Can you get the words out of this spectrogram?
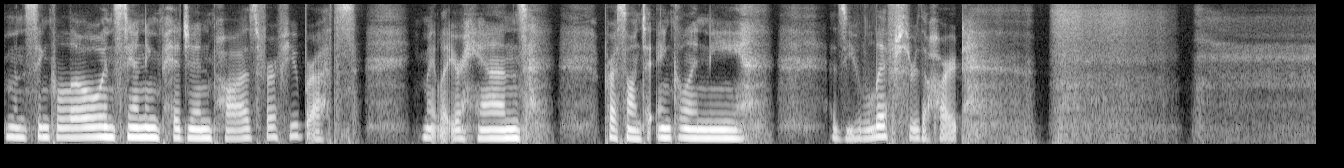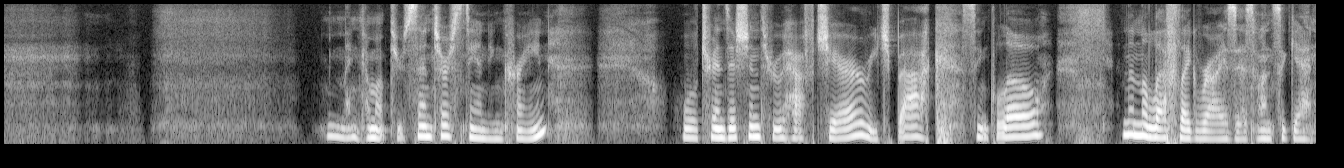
And then sink low in standing pigeon. Pause for a few breaths. You might let your hands press onto ankle and knee as you lift through the heart. And then come up through center, standing crane. We'll transition through half chair, reach back, sink low, and then the left leg rises once again.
